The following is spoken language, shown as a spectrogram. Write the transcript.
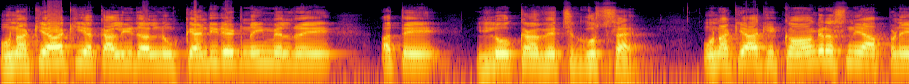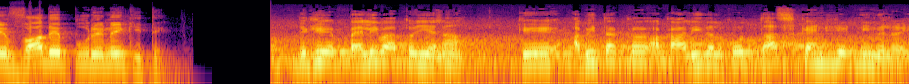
ਉਹਨਾਂ ਕਿਹਾ ਕਿ ਅਕਾਲੀ ਦਲ ਨੂੰ ਕੈਂਡੀਡੇਟ ਨਹੀਂ ਮਿਲ ਰਹੇ ਅਤੇ ਲੋਕਾਂ ਵਿੱਚ ਗੁੱਸਾ ਹੈ ਉਹਨਾਂ ਕਿਹਾ ਕਿ ਕਾਂਗਰਸ ਨੇ ਆਪਣੇ ਵਾਅਦੇ ਪੂਰੇ ਨਹੀਂ ਕੀਤੇ देखिए पहली बात तो ये है ना कि अभी तक अकाली दल को 10 कैंडिडेट नहीं मिल रहे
